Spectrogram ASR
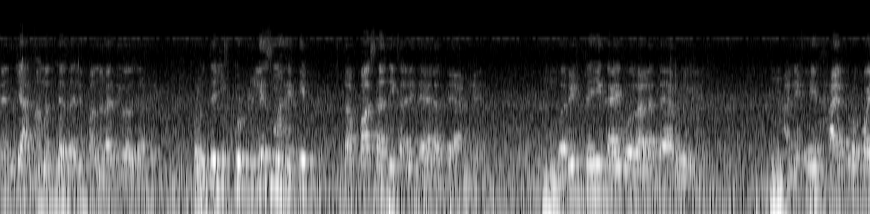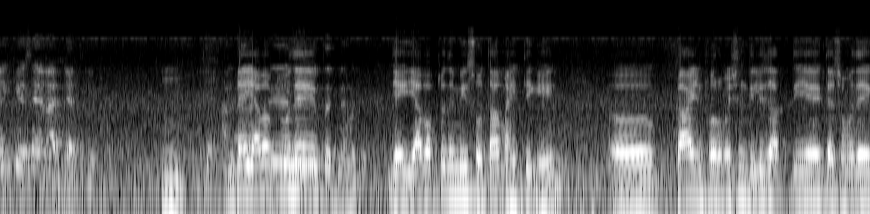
त्यांची आत्महत्या झाली पंधरा दिवस झाले. परंतु त्याची कुठलीच माहिती तपास अधिकारी द्यायला तयार नाही. वरिष्ठही काही बोलायला तयार नाही. आणि ही हाय प्रोफाईल केस आहे राज्यातली. या बाबतीमध्ये या बाबतीमध्ये मी स्वतः माहिती घेईन. काय इन्फॉर्मेशन दिली जाते आहे त्याच्यामध्ये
